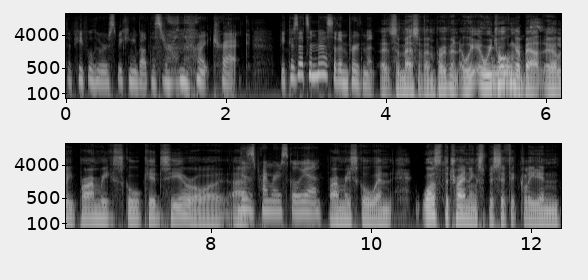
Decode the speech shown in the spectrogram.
the people who were speaking about this are on the right track because that's a massive improvement. It's a massive improvement. Are we, are we talking about early primary school kids here or uh, this is primary school, yeah. primary school? And was the training specifically in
